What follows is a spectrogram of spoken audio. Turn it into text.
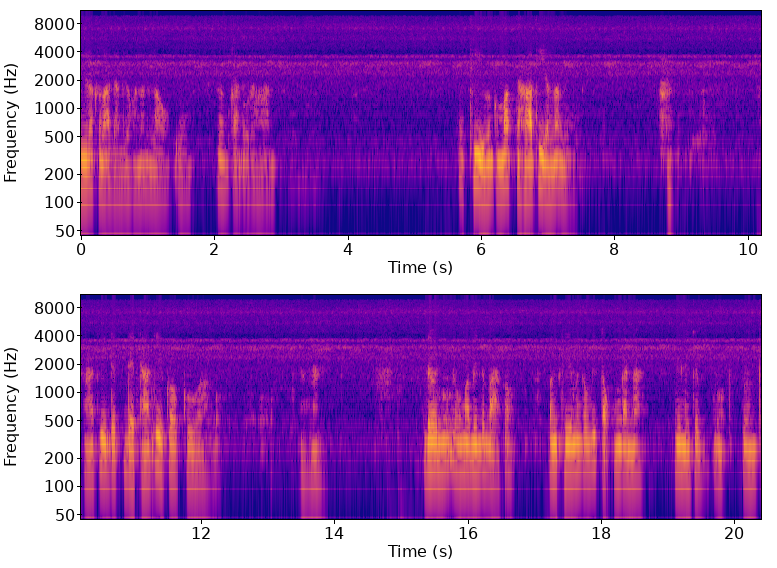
มีลักษณะอย่างเดียวกันนั้นเราเองเรื่องการอดอาหาร ที่มันก็มักจะหาที่อย่างนั้นหาที่เด็ดเด็ดหาที่กลัวกลัวอย่างนั้น เดินลงมาบินตบาก็ บางทีมันก็วิตกเหมือนกันนะนี่นี่จะไป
